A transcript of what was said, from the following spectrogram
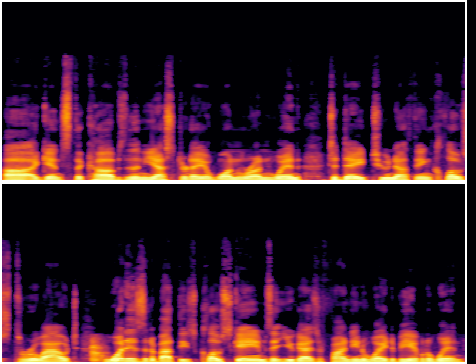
uh, against the Cubs, and then yesterday a one run win. Today two nothing, close throughout. What is it about these close games that you guys are finding a way to be able to win?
